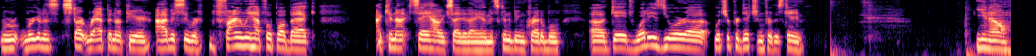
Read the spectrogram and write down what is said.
we're we're gonna start wrapping up here. Obviously, we're we finally have football back. I cannot say how excited I am. It's going to be incredible. Uh, Gage, what is your uh, what's your prediction for this game? You know,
